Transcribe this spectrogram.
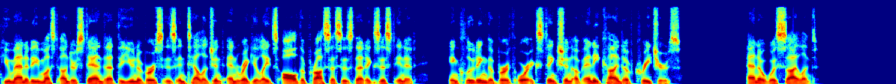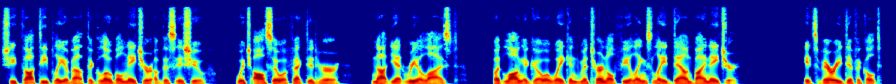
humanity must understand that the universe is intelligent and regulates all the processes that exist in it, including the birth or extinction of any kind of creatures. Anna was silent. She thought deeply about the global nature of this issue, which also affected her, not yet realized, but long ago awakened maternal feelings laid down by nature. It's very difficult,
